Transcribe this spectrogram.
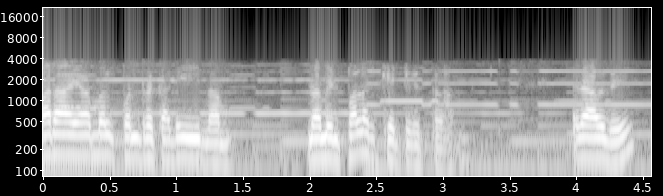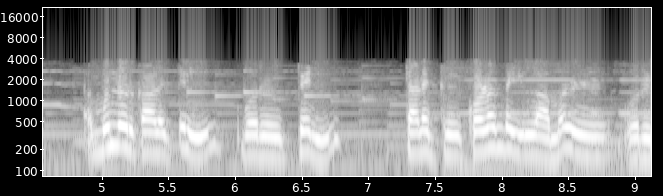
ஆராயாமல் கொன்ற கதையை நாம் நம்மில் பலர் கேட்டிருக்கலாம். அதாவது முன்னொரு காலத்தில் ஒரு பெண் தனக்கு குழந்தை இல்லாமல் ஒரு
